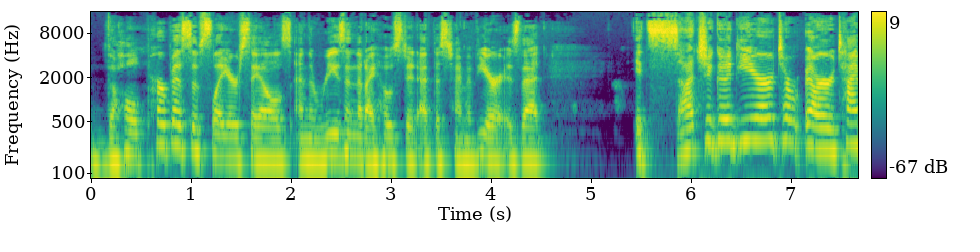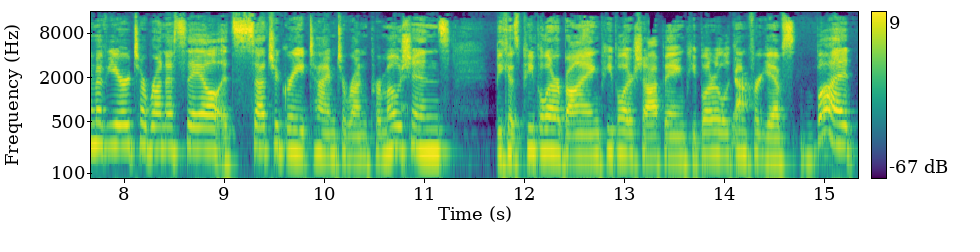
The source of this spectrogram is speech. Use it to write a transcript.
the whole purpose of Sleigh Your sales and the reason that I host it at this time of year is that it's such a good year to or time of year to run a sale. It's such a great time to run promotions because people are buying, people are shopping, people are looking yeah. for gifts, but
